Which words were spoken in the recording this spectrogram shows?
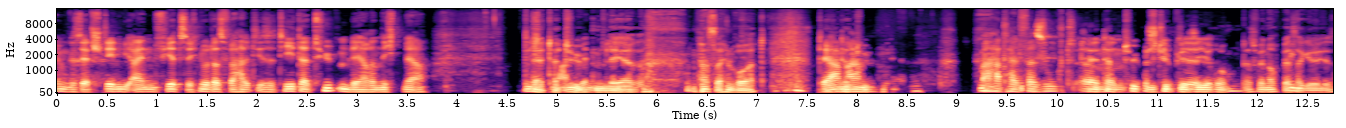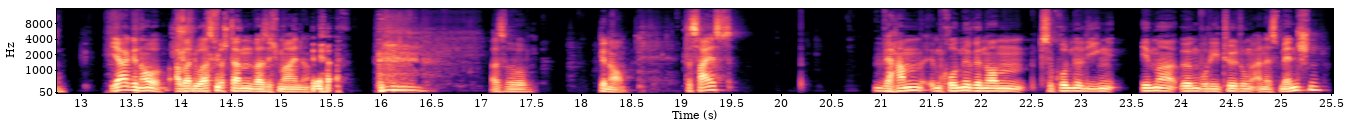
im Gesetz stehen wie 41, nur dass wir halt diese Tätertypenlehre nicht mehr Tätertypenlehre, was ein Wort. Ja, man, man hat halt versucht. Ähm, Tätertypentypisierung, das wäre noch besser gewesen. Ja, genau, aber du hast verstanden, was ich meine. Ja. Also, genau. Das heißt, wir haben im Grunde genommen zugrunde liegen immer irgendwo die Tötung eines Menschen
